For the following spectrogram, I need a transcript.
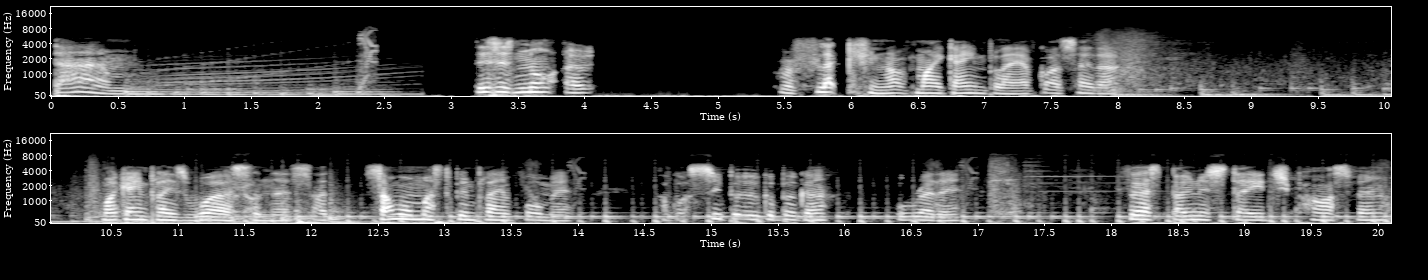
Damn. This is not a reflection of my gameplay, I've got to say that. My gameplay is worse than this. I, someone must have been playing for me. I've got Super Ooga Booga already. First bonus stage pass thing.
